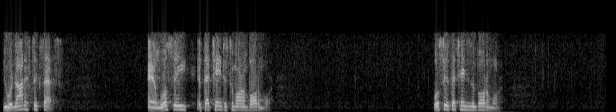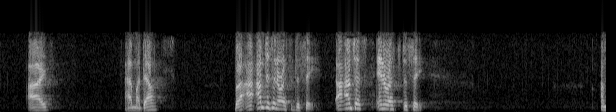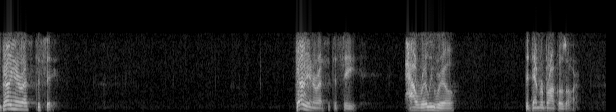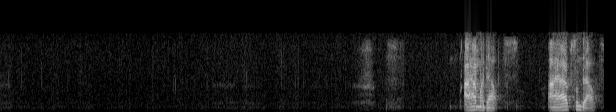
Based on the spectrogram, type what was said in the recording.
You were not a success. And we'll see if that changes tomorrow in Baltimore. We'll see if that changes in Baltimore. I have my doubts, but I, I'm just interested to see. I, I'm just interested to see. I'm very interested to see. Very interested to see how really real the Denver Broncos are. I have my doubts. I have some doubts.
